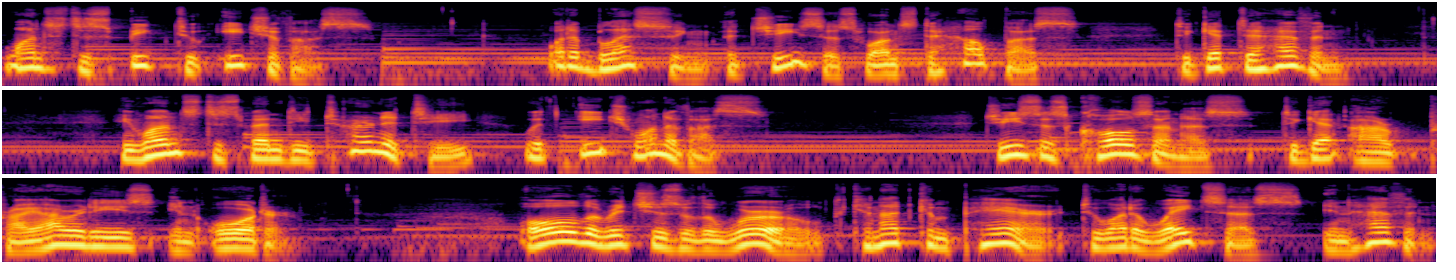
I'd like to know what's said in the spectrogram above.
wants to speak to each of us. What a blessing that Jesus wants to help us to get to heaven. He wants to spend eternity with each one of us. Jesus calls on us to get our priorities in order. All the riches of the world cannot compare to what awaits us in heaven.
